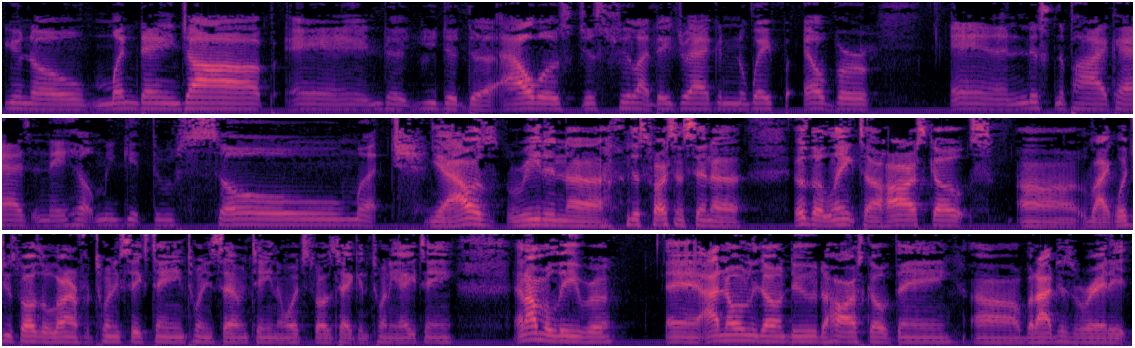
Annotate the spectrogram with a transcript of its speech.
you know, mundane job, and you did the hours just feel like they dragging away forever and listen to podcasts and they help me get through so much. Yeah, I was reading, uh, this person sent a, it was a link to horoscopes, uh, like what you're supposed to learn for 2016, 2017, and what you're supposed to take in 2018. And I'm a Libra, and I normally don't do the horoscope thing, uh, but I just read it.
